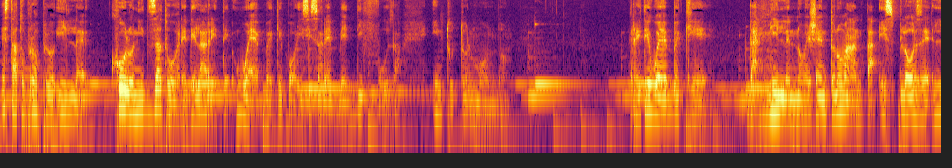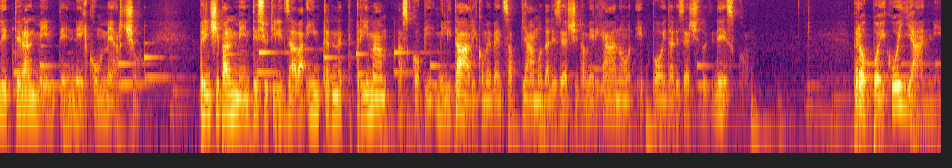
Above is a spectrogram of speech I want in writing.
È stato proprio il colonizzatore della rete web che poi si sarebbe diffusa in tutto il mondo. Rete web che dal 1990 esplose letteralmente nel commercio. Principalmente si utilizzava internet prima a scopi militari, come ben sappiamo dall'esercito americano e poi dall'esercito tedesco. Però poi con gli anni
